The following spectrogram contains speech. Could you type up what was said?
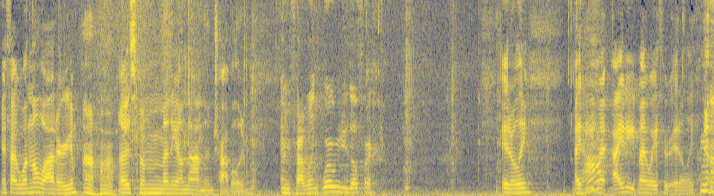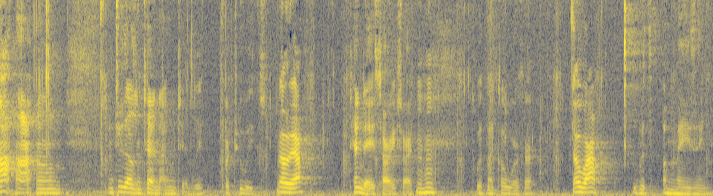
if I won the lottery. Uh-huh. I would spend my money on that and then traveling. And traveling, where would you go first? Italy. I'd Yeah? eat my I'd eat my way through Italy. In 2010, I went to Italy for two weeks, Oh yeah. 10 days. Sorry, sorry, with my coworker. Oh wow. It was amazing.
